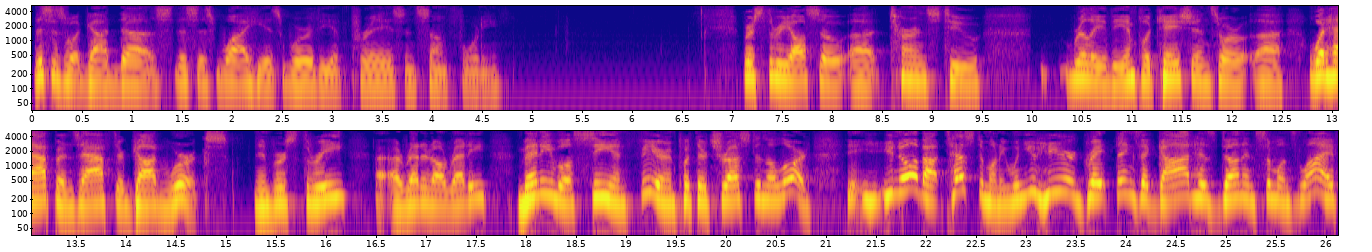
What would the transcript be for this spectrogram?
This is what God does. This is why he is worthy of praise in Psalm 40. Verse 3 also uh, turns to really the implications or uh, what happens after God works. In verse 3, I read it already. Many will see and fear and put their trust in the Lord. You know about testimony. When you hear great things that God has done in someone's life,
